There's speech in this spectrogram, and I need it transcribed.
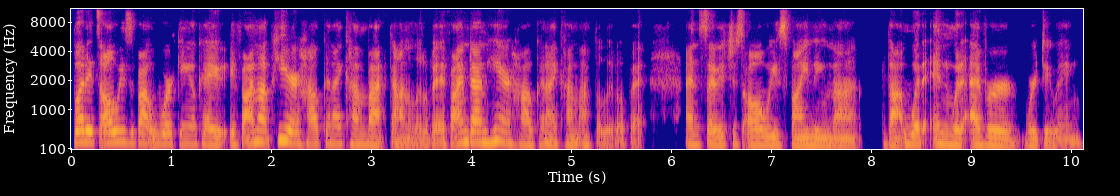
But it's always about working okay if i'm up here how can i come back down a little bit? If i'm down here how can i come up a little bit? And so it's just always finding that that what in whatever we're doing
